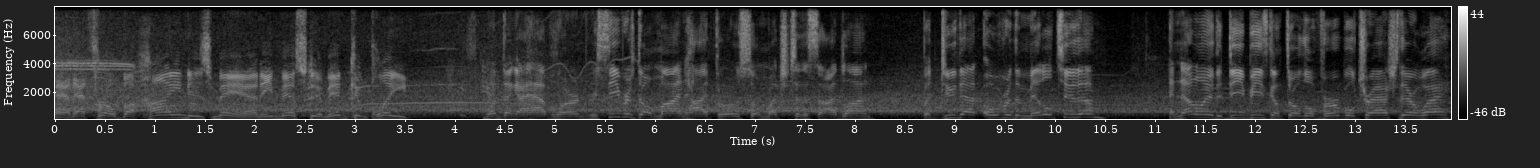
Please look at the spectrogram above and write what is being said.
And that throw behind his man, he missed him, incomplete. One thing I have learned, receivers don't mind high throws so much to the sideline, but do that over the middle to them, and not only the DB's going to throw a little verbal trash their way,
